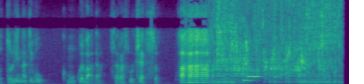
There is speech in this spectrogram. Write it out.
Ottolina TV, comunque vada, sarà successo.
